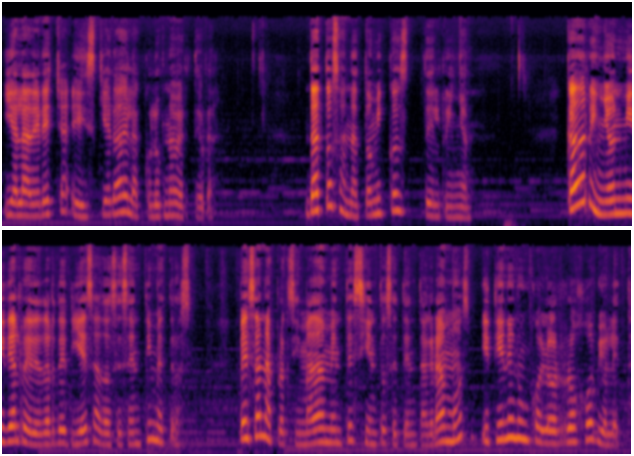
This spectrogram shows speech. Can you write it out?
y a la derecha e izquierda de la columna vertebral. Datos anatómicos del riñón. Cada riñón mide alrededor de 10 a 12 centímetros. Pesan aproximadamente 170 gramos y tienen un color rojo-violeta.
